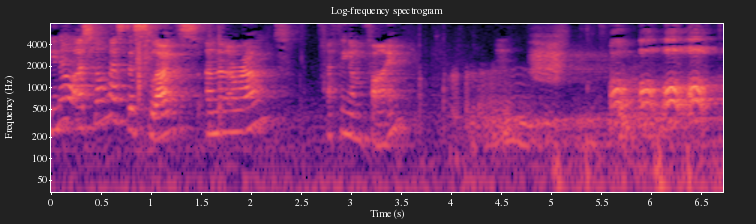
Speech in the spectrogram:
You know, as long as the slugs are not around, I think I'm fine. Hmm. Oh, oh, oh, oh!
